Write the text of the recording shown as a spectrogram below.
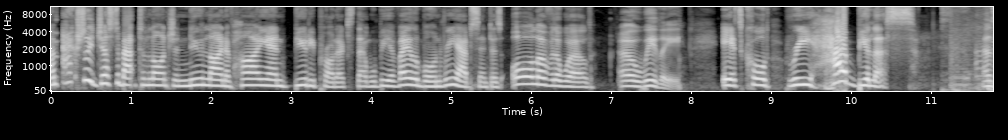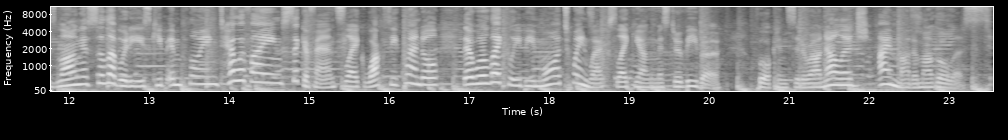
I'm actually just about to launch a new line of high end beauty products that will be available in rehab centers all over the world. Oh, really? It's called Rehabulous. As long as celebrities keep employing terrifying sycophants like Roxy Crandall, there will likely be more Twainwecks like young Mr. Bieber. For Consider Our Knowledge, I'm Marta Margolis.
